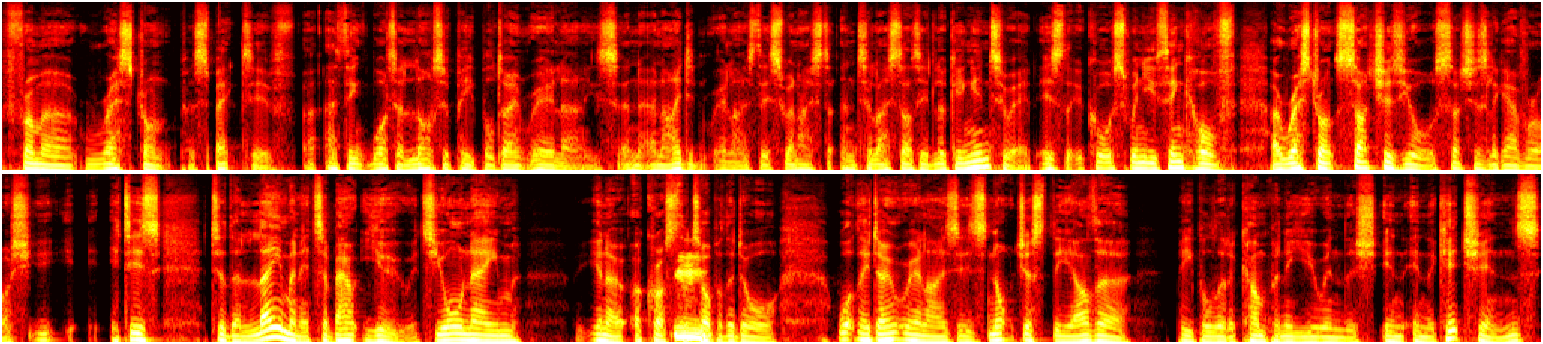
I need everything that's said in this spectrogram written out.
from a restaurant perspective, I think what a lot of people don't realise, and, and I didn't realise this when I st- until I started looking into it, is that of course when you think of a restaurant such as yours, such as Le Gavroche, it is to the layman, it's about you, it's your name, you know, across the mm. top of the door. What they don't realise is not just the other people that accompany you in the sh- in, in the kitchens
